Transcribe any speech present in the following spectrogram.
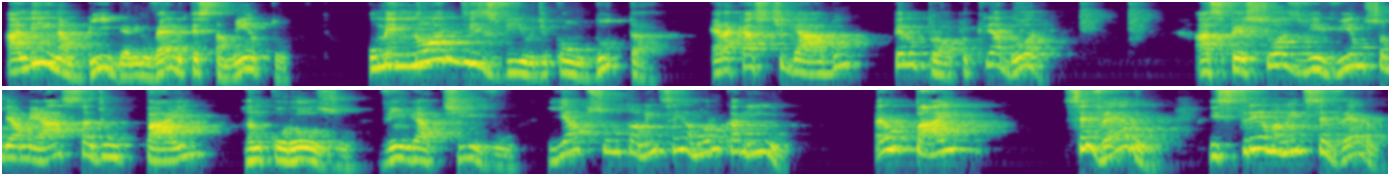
Ali na Bíblia, ali no Velho Testamento, o menor desvio de conduta era castigado pelo próprio Criador. As pessoas viviam sob a ameaça de um pai rancoroso, vingativo e absolutamente sem amor ou carinho. Era um pai severo, extremamente severo.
